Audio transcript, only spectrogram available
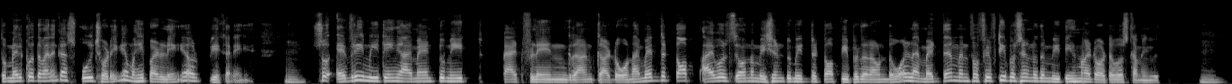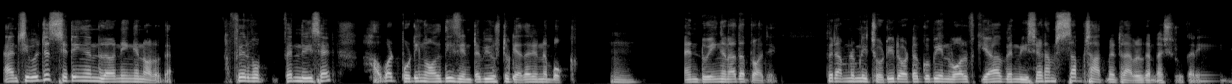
तो मेरे को तो मैंने कहा स्कूल छोड़ेंगे वहीं पढ़ लेंगे और ये करेंगे. So every meeting I meant to meet Pat Flynn Grant Cardone I met the top I was on mission to meet the top people around the world I met them and for fifty percent of the meeting my daughter was coming with and she was just sitting and learning and all of them फिर वो फिर री सेट how what putting all these interviews together in a book and doing another project फिर हमने अपनी छोटी डॉटर को भी इन्वॉल्व किया. व्हेन वी सेड हम सब साथ में ट्रैवल करना शुरू करेंगे.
